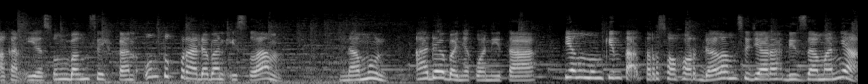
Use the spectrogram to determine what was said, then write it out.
akan ia sumbangsihkan untuk peradaban Islam namun, ada banyak wanita yang mungkin tak tersohor dalam sejarah di zamannya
